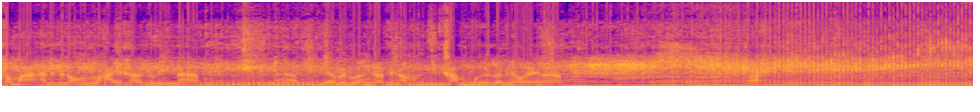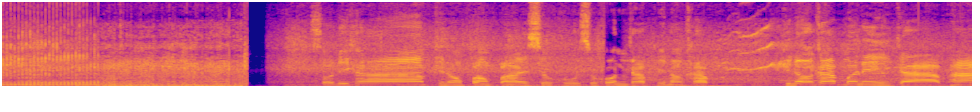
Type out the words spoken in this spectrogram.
พม่านะพี่น้องหลายคากะลีนะครับนะครับ ดี๋ยวไปเบิ่งครับพี่น้องคำมือแล้วพี่น้อยนะครับไปสวัสดีครับพี่น้องปองปลายสุขุสุขคนครับพี่น้องครับ พี่น้องครับเมื่อนี้กาพา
